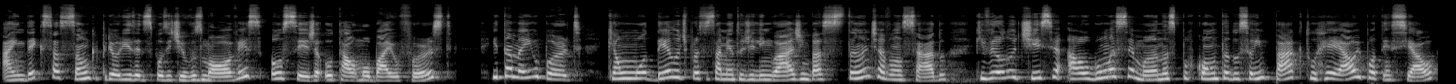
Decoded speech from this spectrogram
A indexação que prioriza dispositivos móveis, ou seja, o tal mobile first, e também o BERT, que é um modelo de processamento de linguagem bastante avançado que virou notícia há algumas semanas por conta do seu impacto real e potencial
